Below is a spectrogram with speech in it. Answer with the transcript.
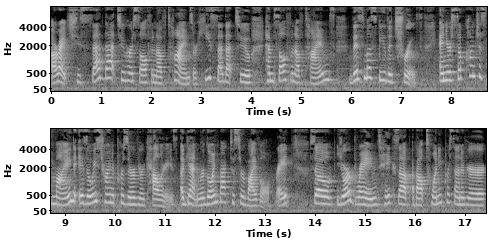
all right, she said that to herself enough times, or he said that to himself enough times. This must be the truth. And your subconscious mind is always trying to preserve your calories. Again, we're going back to survival, right? So your brain takes up about 20% of your,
